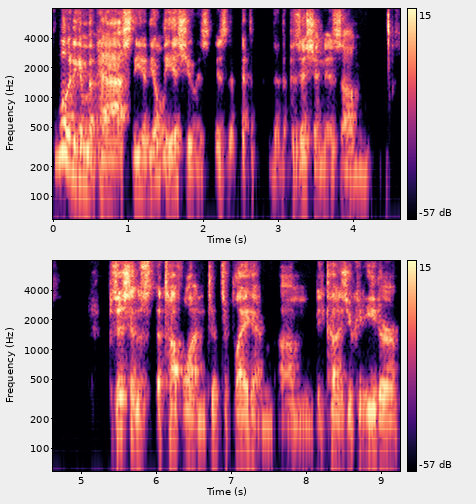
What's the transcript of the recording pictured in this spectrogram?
I'm willing to give him a pass. the The only issue is is that the, the position is um, position's a tough one to, to play him um, because you could either,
